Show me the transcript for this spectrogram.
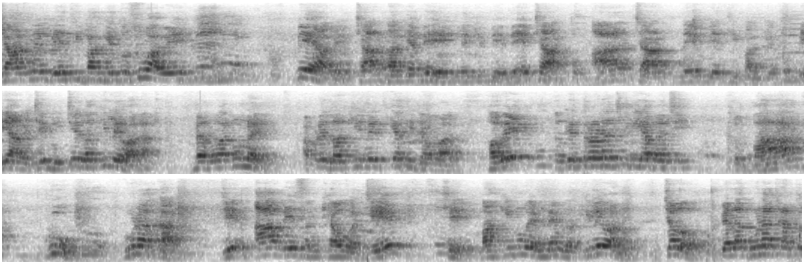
ચાર ને બેથી ભાગીએ તો શું આવે? બે આવે. ચાર ભાગ્યા બે એટલે કે બે બે, ચાર. તો આ ચાર ને બેથી ભાગ્યા તો બે આવે. છે નીચે લખી લેવાના, ડરવાનું નહીં. આપણે લખીને ક્યાંથી જવાબ હવે, તો કે ત્રણ જ ક્રિયા બચી. તો ભાગુ ગુણાકાર. જે આ બે સંખ્યાઓ વચ્ચે છે. બાકીનું એમને એમ લખી લેવાનું. ચલો પેલા ગુણાકાર, તો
